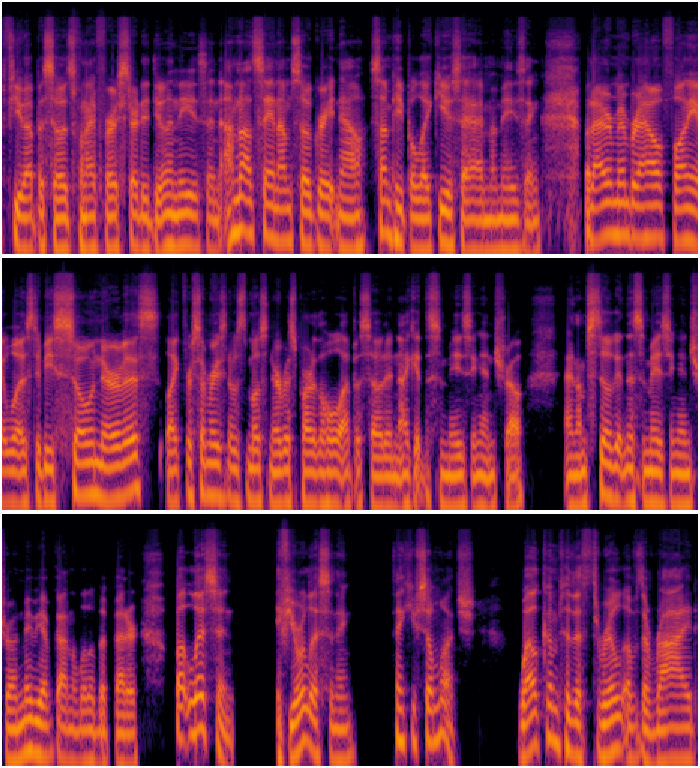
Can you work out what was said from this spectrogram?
few episodes when I first started doing these, and I'm not saying I'm so great now. Some people, like you, say I'm amazing, but I remember how funny it was to be so nervous. Like for some reason, it was the most nervous part of the whole episode, and I get this amazing intro, and I'm still getting this amazing intro, and maybe I've gotten a little bit better. But listen, if you're listening, thank you so much. Welcome to the thrill of the ride,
